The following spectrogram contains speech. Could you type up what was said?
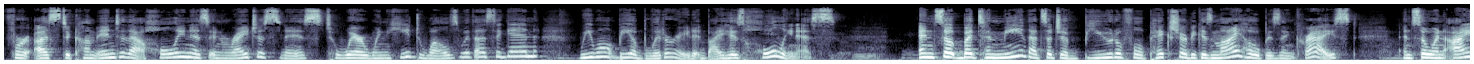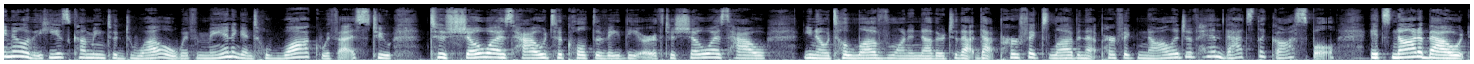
for us to come into that holiness and righteousness to where when he dwells with us again, we won't be obliterated by his holiness. And so, but to me, that's such a beautiful picture because my hope is in Christ. And so when I know that he is coming to dwell with man again, to walk with us, to to show us how to cultivate the earth, to show us how, you know, to love one another, to that that perfect love and that perfect knowledge of him, that's the gospel. It's not about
